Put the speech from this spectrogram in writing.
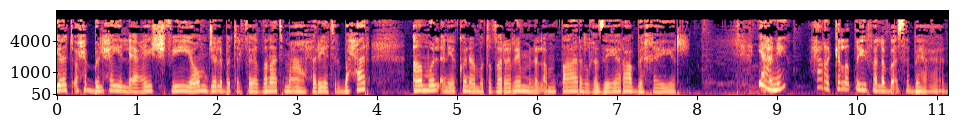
قالت أحب الحي اللي أعيش فيه يوم جلبت الفيضانات معها حرية البحر. آمل أن يكون المتضررين من الأمطار الغزيرة بخير. يعني حركة لطيفة لا بأس بها يعني.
